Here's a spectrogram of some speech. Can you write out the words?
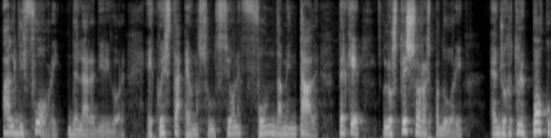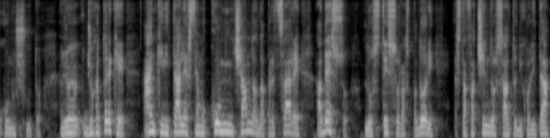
al di fuori dell'area di rigore. E questa è una soluzione fondamentale, perché lo stesso Raspadori è un giocatore poco conosciuto, è un giocatore che anche in Italia stiamo cominciando ad apprezzare adesso. Lo stesso Raspadori sta facendo il salto di qualità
